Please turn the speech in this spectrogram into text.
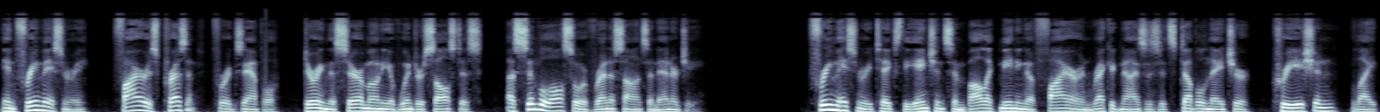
In Freemasonry, fire is present, for example, during the ceremony of winter solstice, a symbol also of renaissance and energy. Freemasonry takes the ancient symbolic meaning of fire and recognizes its double nature creation, light,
